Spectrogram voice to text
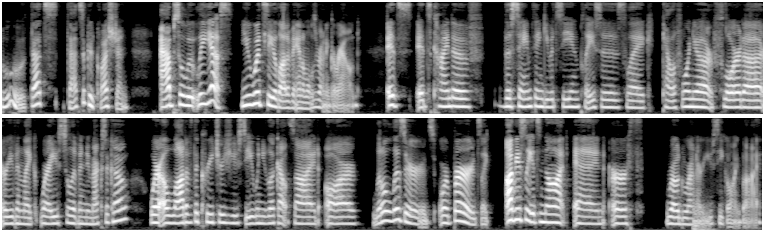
Ooh, that's that's a good question. Absolutely, yes. You would see a lot of animals running around. It's it's kind of the same thing you would see in places like California or Florida or even like where I used to live in New Mexico, where a lot of the creatures you see when you look outside are little lizards or birds. Like obviously it's not an earth roadrunner you see going by,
